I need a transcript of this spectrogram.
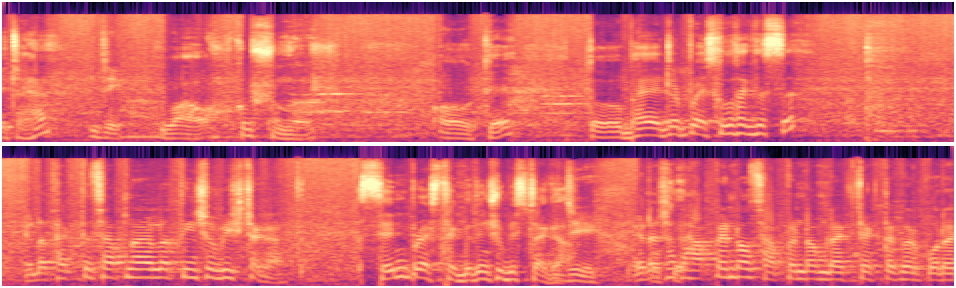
এটা হ্যাঁ? জি। ওয়াও খুব সুন্দর। ওকে তো ভাই এটার প্রাইস কত থাকতেছে? এটা থাকতেছে আপনার হলো তিনশো বিশ টাকা। সেম প্রাইস থাকবে তিনশো বিশ টাকা? জি এটার সাথে হাফ প্যান্ট আছে হাফ প্যান্ট আমরা একটা একটা করে পরে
